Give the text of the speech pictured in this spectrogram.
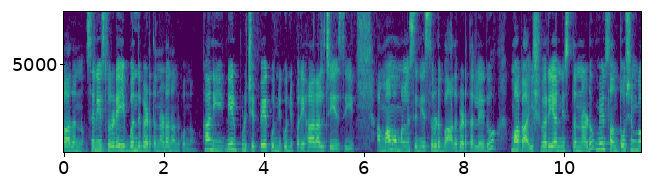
కాదన్ను. శనీశ్వరుడే ఇబ్బంది పెడుతున్నాడు అని అనుకుందాం. కానీ నేను ఇప్పుడు చెప్పే కొన్ని కొన్ని పరిహారాలు చేసి అమ్మ మమ్మల్ని శనీశ్వరుడు బాధ పెడతలేదు మాకు ఐశ్వర్యాన్ని ఇస్తున్నాడు మేము సంతోషంగా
